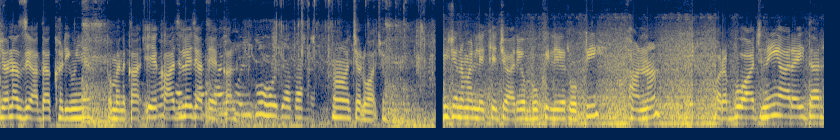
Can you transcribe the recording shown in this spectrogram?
जो ना ज़्यादा खड़ी हुई हैं। तो मैंने कहा एक आज ले जाते हैं कल। हो जाता है। हाँ चलो आ जाओ। जो ना मैं लेके जा रही हूँ अब्बू के लिए रोटी, खाना। और अबू आज नहीं आ रहे इधर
